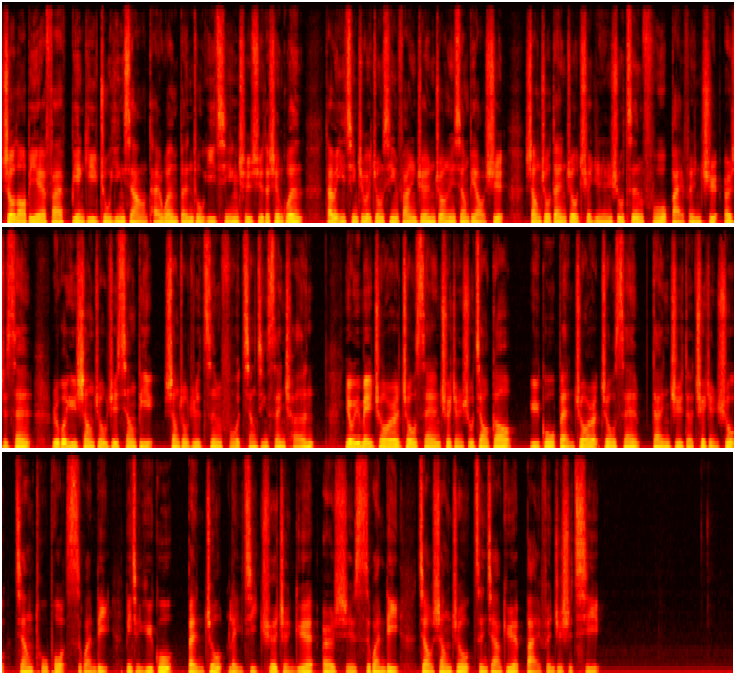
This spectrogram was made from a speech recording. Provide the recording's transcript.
受到 BF.5 变异株影响，台湾本土疫情持续的升温。台湾疫情指挥中心发言人庄仁祥表示，上周单周确诊人数增幅百分之二十三，如果与上周日相比，上周日增幅将近三成。由于每周二、周三确诊数较高，预估本周二、周三单日的确诊数将突破四万例，并且预估。本周累计确诊约二十四万例，较上周增加约百分之十七。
